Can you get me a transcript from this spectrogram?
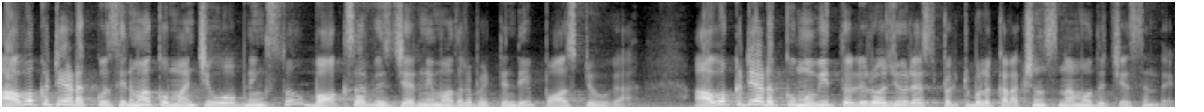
ఆ ఒకటి అడక్కు సినిమాకు మంచి ఓపెనింగ్స్తో బాక్స్ ఆఫీస్ జర్నీ మొదలుపెట్టింది పాజిటివ్గా. ఆ ఒకటి అడక్కు మూవీ తొలి రోజు రెస్పెక్టబుల్ కలెక్షన్స్ నమోదు చేసింది.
